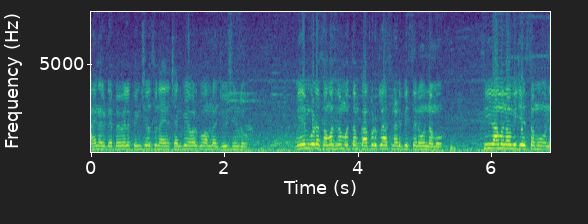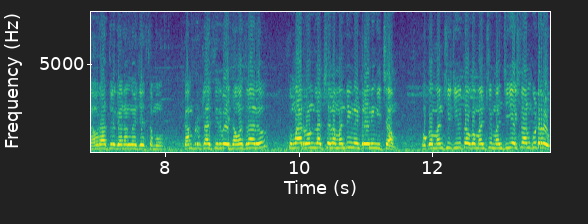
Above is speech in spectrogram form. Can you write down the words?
ఆయన డెబ్బై వేల పెన్షన్స్ ఆయన చనిపోయే వరకు మమ్మల్ని చూసిండు. మేము కూడా సంవత్సరం మొత్తం కంప్యూటర్ క్లాస్ నడిపిస్తూనే ఉన్నాము. శ్రీరామనవమి చేస్తాము. నవరాత్రులు ఘనంగా చేస్తాము. కంప్యూటర్ క్లాస్ ఇరవై సంవత్సరాలు సుమారు రెండు లక్షల మందికి నేను ట్రైనింగ్ ఇచ్చాం. ఒక మనిషి జీవితం ఒక మనిషి మంచి చేసిన అనుకుంటారు.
